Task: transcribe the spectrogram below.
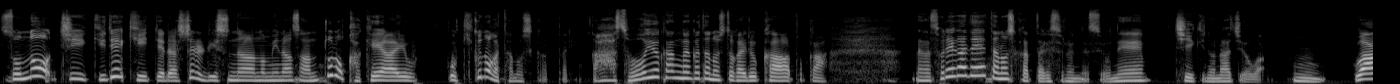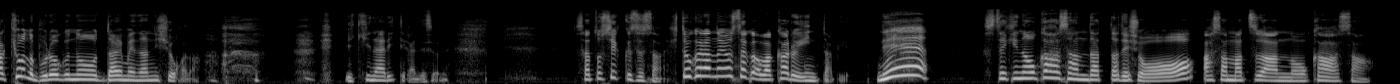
その地域で聞いてらっしゃるリスナーの皆さんとの掛け合いを聞くのが楽しかったり。ああそういう考え方の人がいるかとか。だかそれがね楽しかったりするんですよね。地域のラジオは。うん、わあ今日のブログの題名何にしようかな。いきなりって感じですよね。サトシックスさん人柄の良さが分かるインタビュー。ねえ素敵なお母さんだったでしょ？朝松庵のお母さん。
